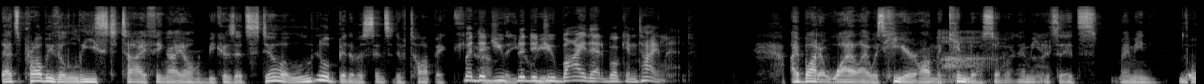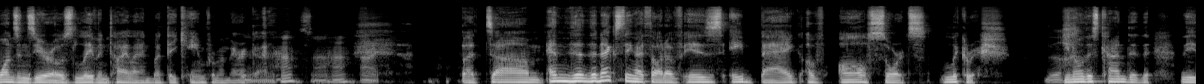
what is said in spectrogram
that's probably the least Thai thing I own because it's still a little bit of a sensitive topic. But did um, you, did, did you buy that book in Thailand? I bought it while I was here on the Ah. Kindle. So, I mean, it's it's. I mean, the ones and zeros live in Thailand, but they came from America. Uh-huh. Uh-huh. All right. But um, and the the next thing I thought of is a bag of all sorts licorice. Ugh. You know this kind of the, the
